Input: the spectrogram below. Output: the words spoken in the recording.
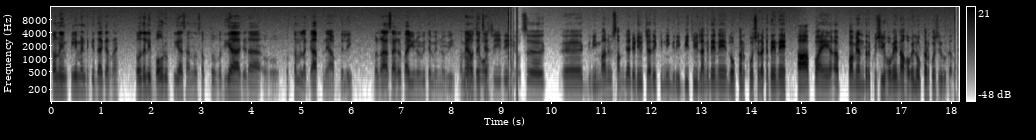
ਤਾਂ ਉਹਨੂੰ ਇੰਪਲੀਮੈਂਟ ਕਿੱਦਾਂ ਕਰਨਾ ਹੈ? ਤਾਂ ਉਹਦੇ ਲਈ ਬਹੁਤ ਰੁਪਈਆ ਸਾਨੂੰ ਸਭ ਤੋਂ ਵਧੀਆ ਜਿਹੜਾ ਉਹ ਉੱਤਮ ਲੱਗਾ ਆਪਣੇ ਆਪ ਦੇ ਲਈ। ਬਲਰਾਜ ਸਾਗਰ ਭਾਜੀ ਨੂੰ ਵੀ ਤੇ ਮੈਨੂੰ ਵੀ। ਮੈਂ ਉਹਦੇ ਚ ਉਸ ਚੀਜ਼ ਦੀ ਉਸ ਗਰੀਬਾਂ ਨੂੰ ਸਮਝਿਆ ਜਿਹੜੀ ਵਿਚਾਰੇ ਕਿੰਨੀ ਗਰੀਬੀ ਚ ਵੀ ਲੰਘਦੇ ਨੇ ਲੋਕਾਂ ਨੂੰ ਖੁਸ਼ ਰੱਖਦੇ ਨੇ ਆਪ ਭਾਵੇਂ ਭਾਵੇਂ ਅੰਦਰ ਖੁਸ਼ੀ ਹੋਵੇ ਨਾ ਹੋਵੇ ਲੋਕਾਂ ਨੂੰ ਖੁਸ਼ ਜ਼ਰੂਰ ਕਰਦੇ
